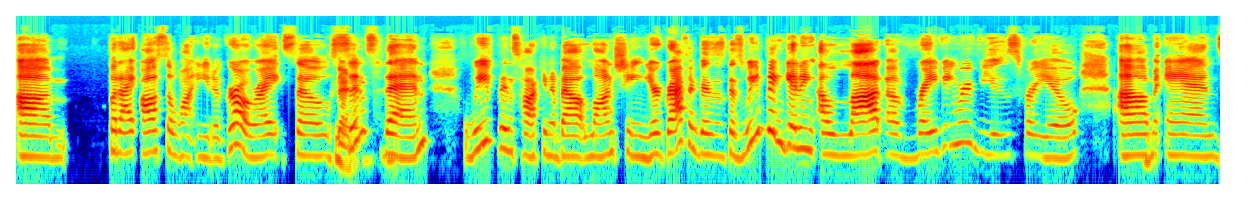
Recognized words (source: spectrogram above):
Um, but I also want you to grow, right? So nice. since then, we've been talking about launching your graphic business because we've been getting a lot of raving reviews for you. Um, and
